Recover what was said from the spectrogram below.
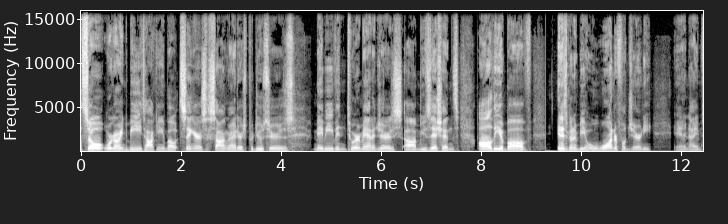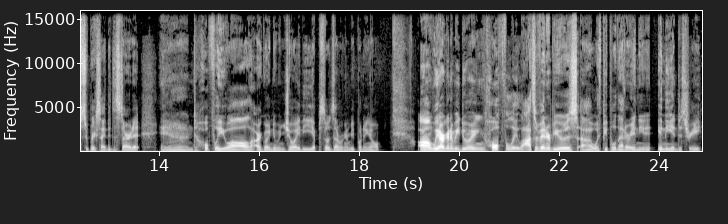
So, we're going to be talking about singers, songwriters, producers, maybe even tour managers, uh, musicians, all the above. It is going to be a wonderful journey, and I am super excited to start it and hopefully you all are going to enjoy the episodes that we're going to be putting out. Um, we are going to be doing hopefully lots of interviews uh, with people that are in the in the industry,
